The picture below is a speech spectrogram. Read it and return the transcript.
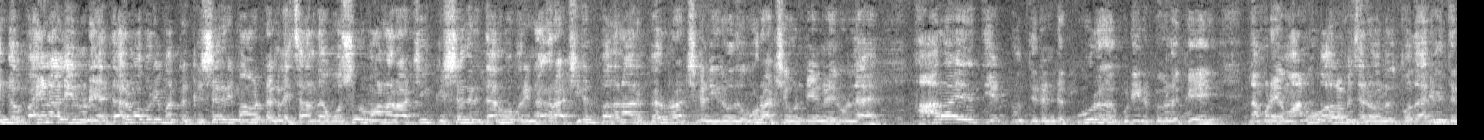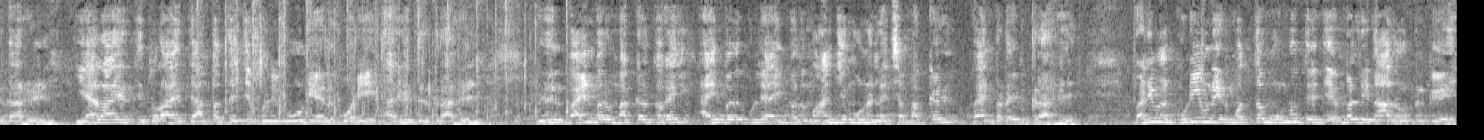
எங்கள் பயனாளிகளுடைய தருமபுரி மற்றும் கிருஷ்ணகிரி மாவட்டங்களை சார்ந்த ஒசூர் மாநகராட்சி கிருஷ்ணகிரி தருமபுரி நகராட்சிகள் பதினாறு பேரூராட்சிகள் இருபது ஊராட்சி ஒன்றியங்களில் உள்ள ஆறாயிரத்தி எட்நூத்தி ரெண்டு ஊரக குடியிருப்புகளுக்கு நம்முடைய மாண்பு முதலமைச்சர் அவர்கள் இப்போது அறிவித்திருக்கிறார்கள். ஏழாயிரத்தி தொள்ளாயிரத்தி ஐம்பத்தஞ்சு புள்ளி மூணு ஏழு கோடி அறிவித்திருக்கிறார்கள். இதில் பயன்பெறும் மக்கள் தொகை ஐம்பது புள்ளி ஐம்பது அஞ்சு மூணு லட்சம் மக்கள் பயன்பட இருக்கிறார்கள். வடிவ குடிநீர் மொத்தம் முன்னூத்தி அஞ்சு எம்எல்டி நாள் ஒன்றுக்கு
